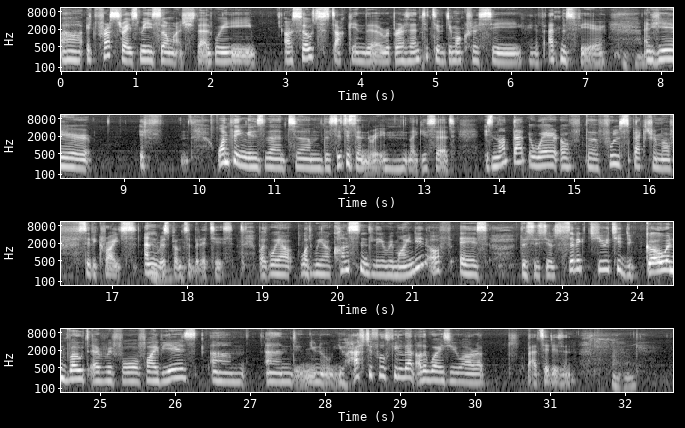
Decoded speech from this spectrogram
uh, it frustrates me so much that we are so stuck in the representative democracy kind of atmosphere. Mm-hmm. And here, if one thing is that um, the citizenry, like you said, is not that aware of the full spectrum of civic rights and mm-hmm. responsibilities. But we are what we are constantly reminded of is this is your civic duty to go and vote every four or five years. Um, and you know you have to fulfill that otherwise you are a bad citizen mm-hmm.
